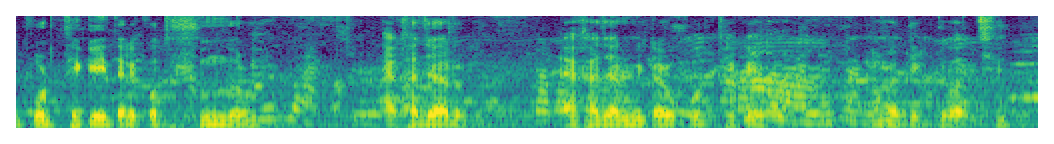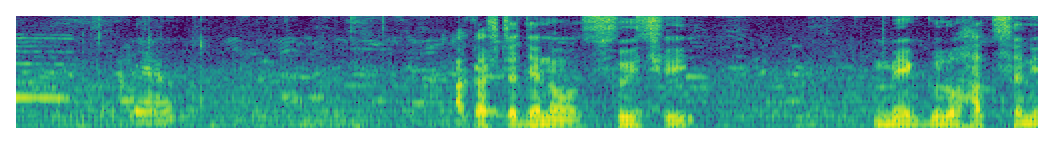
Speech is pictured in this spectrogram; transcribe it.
উপর থেকে ইতালি কত সুন্দর। এক হাজার এক হাজার মিটার উপর থেকে আমরা দেখতে পাচ্ছি। আকাশটা যেন ছুঁই ছুঁই মেঘগুলো হাতছানি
